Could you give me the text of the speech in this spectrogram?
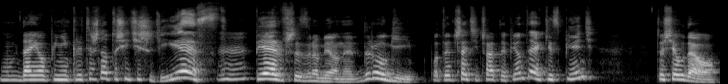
daje opinię krytyczną, to się cieszycie. Jest! Pierwszy zrobiony, drugi, potem trzeci, czwarty, piąty. Jak jest pięć, to się udało.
